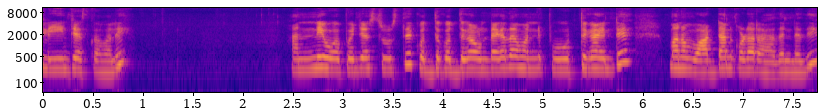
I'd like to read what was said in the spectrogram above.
క్లీన్ చేసుకోవాలి. అన్నీ ఓపెన్ చేసి చూస్తే కొద్ది కొద్దిగా ఉంటాయి కదా అవన్నీ పూర్తిగా అంటే మనం వాడడానికి కూడా రాదండి అది.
